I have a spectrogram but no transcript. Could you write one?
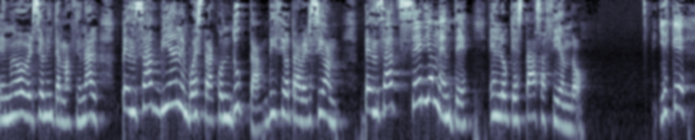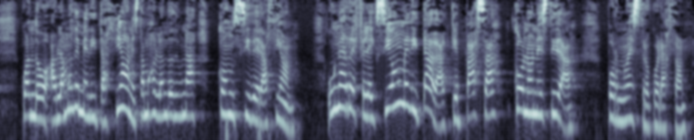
en nueva versión internacional. Pensad bien en vuestra conducta, dice otra versión. Pensad seriamente en lo que estás haciendo. Y es que cuando hablamos de meditación, estamos hablando de una consideración, una reflexión meditada que pasa con honestidad por nuestro corazón.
